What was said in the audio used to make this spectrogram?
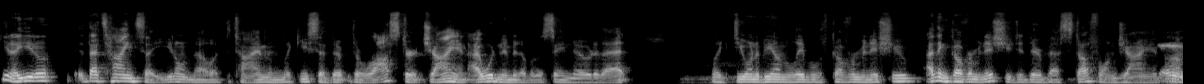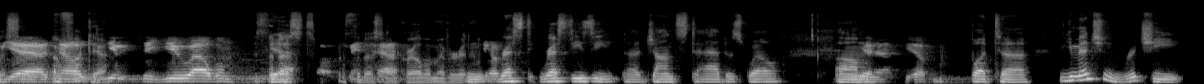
you know, you don't that's hindsight. You don't know at the time. And like you said, the, the roster Giant, I wouldn't have been able to say no to that. Like, do you want to be on the label with government issue? I think government issue did their best stuff on Giant. Oh honestly. yeah, Oh, no, the yeah. U, the You album. it's the Yeah. best Oh, that's the best fantastic. hardcore album ever written And Yep. rest rest easy, uh, John Stabb as well. Um yeah, yep. but uh you mentioned Richie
